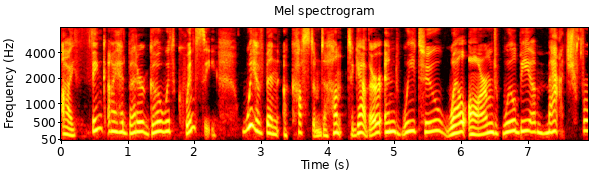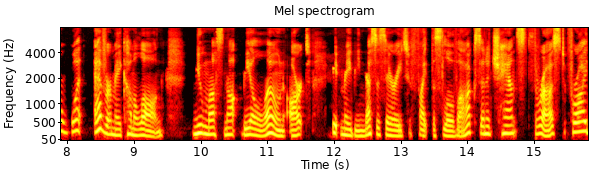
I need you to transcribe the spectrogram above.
I think I had better go with Quincy. We have been accustomed to hunt together, and we two, well armed, will be a match for whatever may come along. You must not be alone, Art. It may be necessary to fight the Slovaks, and a chance thrust, for I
